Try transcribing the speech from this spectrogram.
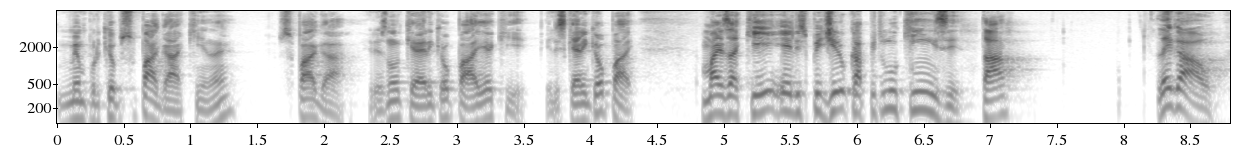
mesmo porque eu preciso pagar aqui, né? Preciso pagar. Eles não querem que eu pague aqui. Eles querem que eu pague. Mas aqui eles pediram o capítulo 15, tá? Legal.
